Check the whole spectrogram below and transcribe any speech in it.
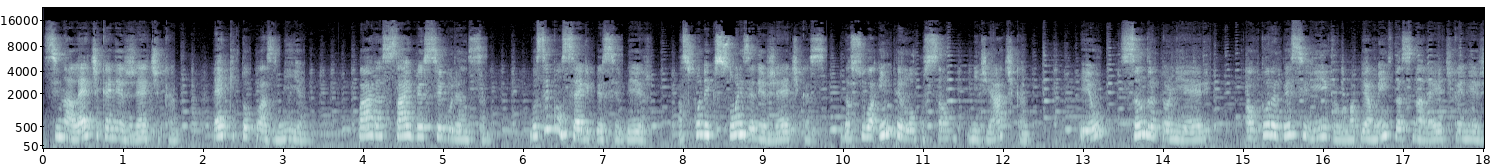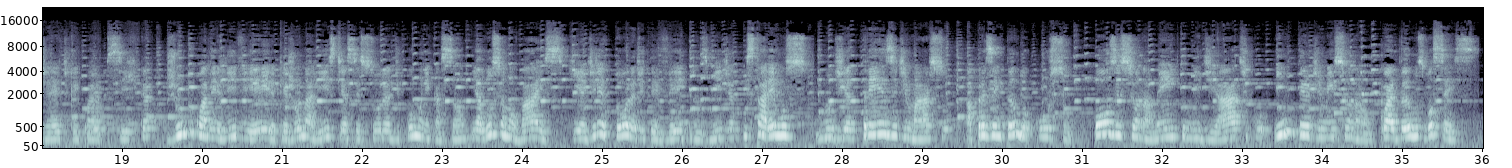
sinalética energética, ectoplasmia, para cibersegurança. Você consegue perceber as conexões energéticas da sua interlocução midiática? Eu, Sandra Tornieri, autora desse livro, Mapeamento da Sinalética Energética e Parapsíquica, junto com a Nelly Vieira, que é jornalista e assessora de comunicação, e a Lúcia Novaes, que é diretora de TV e transmídia, estaremos no dia 13 de março apresentando o curso Posicionamento Midiático Interdimensional. Guardamos vocês!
